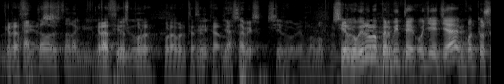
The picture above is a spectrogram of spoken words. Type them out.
Gracias. Encantado de estar aquí. Gracias por, por, haberte eh, acercado. ya sabes, si el gobierno lo permite. Si el gobierno lo permite, oye, ya, ¿cuántos?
